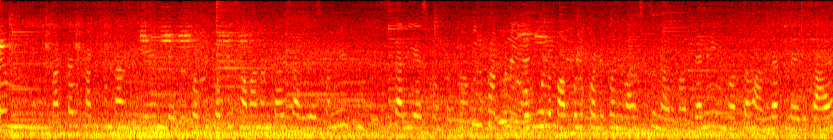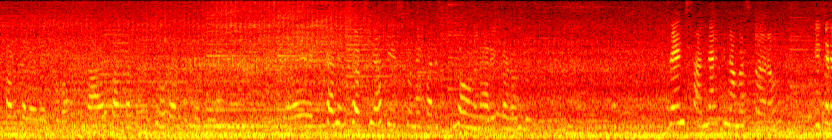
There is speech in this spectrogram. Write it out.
ఏం బట్టలు కట్టుకుంటానికి ఏం లేదు. కొద్ది కొద్ది సామాన్ ఉంటుంది సరి చేసుకొని సరి చేసుకుంటున్నాం. ఉప్పులు పప్పులు కొన్ని కొన్ని వస్తున్నారు మధ్యని మొత్తం అందట్లేదు. సహాయపడతలేదు ఎక్కువ. కొద్దిగా. ఏ ఎక్కడి నుంచి వచ్చినా తీసుకునే పరిస్థితిలో ఉన్నారు ఇక్కడ ఉండి. ఫ్రెండ్స్ అందరికీ నమస్కారం. ఇక్కడ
